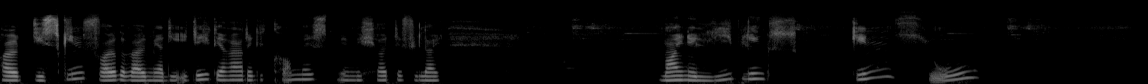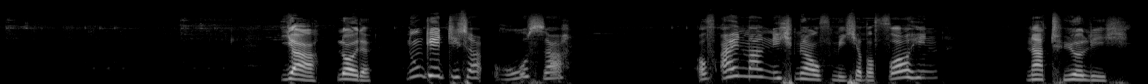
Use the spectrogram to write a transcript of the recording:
halt die Skin-Folge, weil mir die Idee gerade gekommen ist. Nehme ich heute vielleicht meine Lieblingsskins so. Ja, Leute, nun geht dieser Rosa auf einmal nicht mehr auf mich, aber vorhin natürlich.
